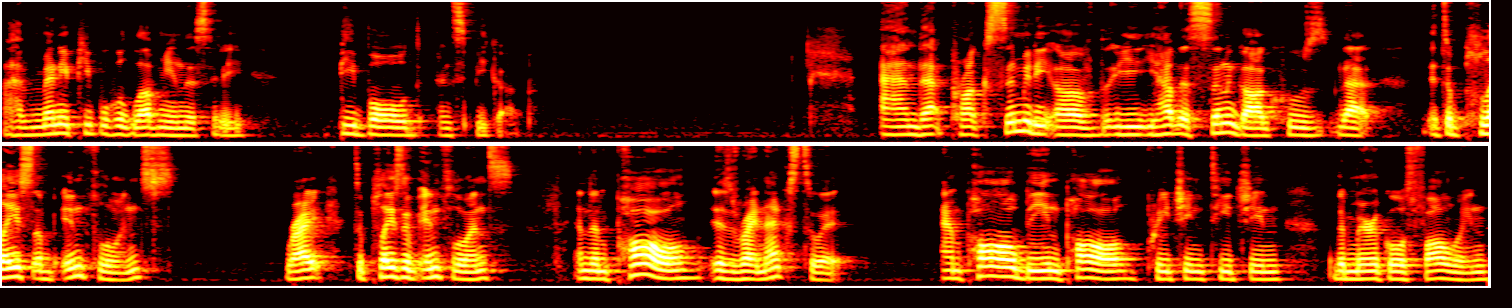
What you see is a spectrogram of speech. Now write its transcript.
I have many people who love me in this city. Be bold and speak up and that proximity of the, you have this synagogue who's that it's a place of influence right it's a place of influence and then paul is right next to it and paul being paul preaching teaching the miracles following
